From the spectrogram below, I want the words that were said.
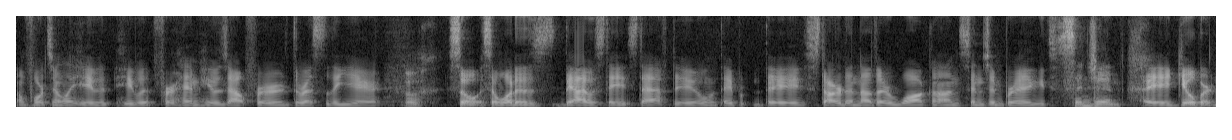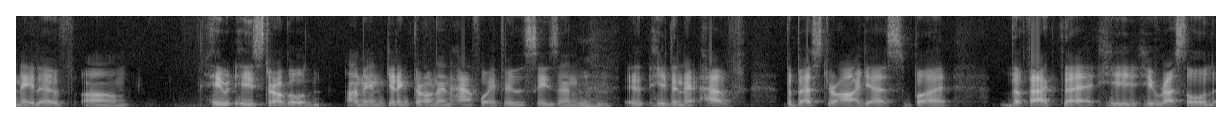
unfortunately he he for him he was out for the rest of the year. Ugh. So so what does the Iowa State staff do? They they start another walk on St. John Briggs Sinjin. a Gilbert native. Um, he he struggled. I mean, getting thrown in halfway through the season, it, he didn't have the best draw, I guess. But the fact that he he wrestled,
